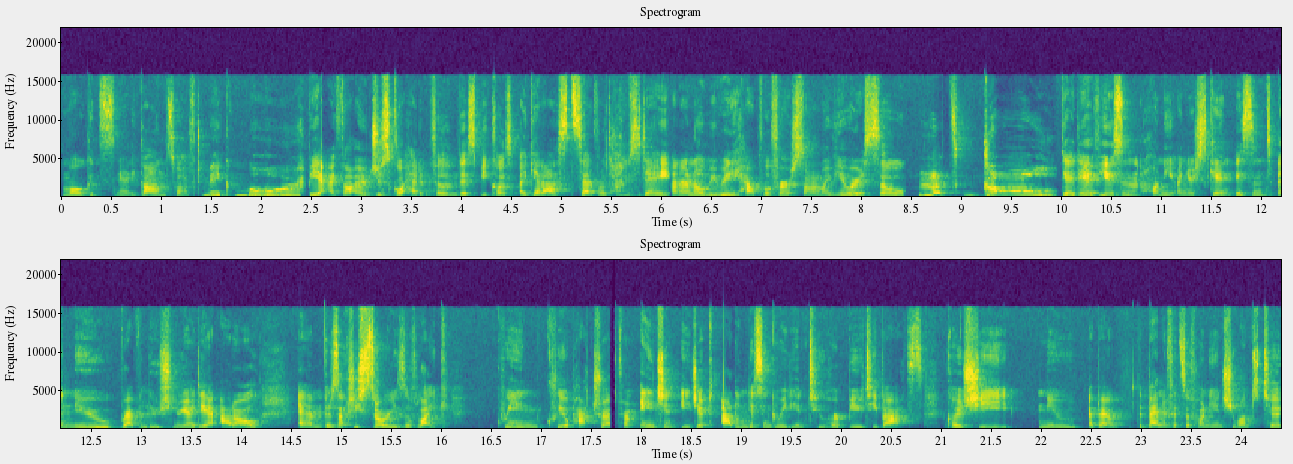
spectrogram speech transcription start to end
mug. It's nearly gone, so I have to make more. But yeah, I thought I would just go ahead and film this because I get asked several times a day and I know it'll be really helpful for some of my viewers, so let's go! The idea of using honey on your skin isn't a new revolutionary idea at all. Um, there's actually stories of like Queen Cleopatra from ancient Egypt adding this ingredient to her beauty baths because she knew about the benefits of honey and she wanted to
